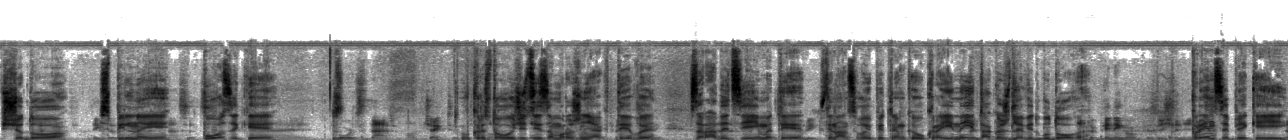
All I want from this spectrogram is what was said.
щодо спільної позики, використовуючи ці заморожені активи заради цієї мети фінансової підтримки України і також для відбудови. Принцип, який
